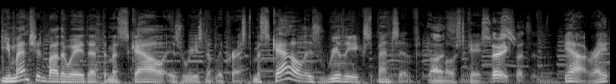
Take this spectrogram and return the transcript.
You mentioned, by the way, that the mezcal is reasonably priced. Mezcal is really expensive in it's most cases. Very expensive. Yeah, right.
